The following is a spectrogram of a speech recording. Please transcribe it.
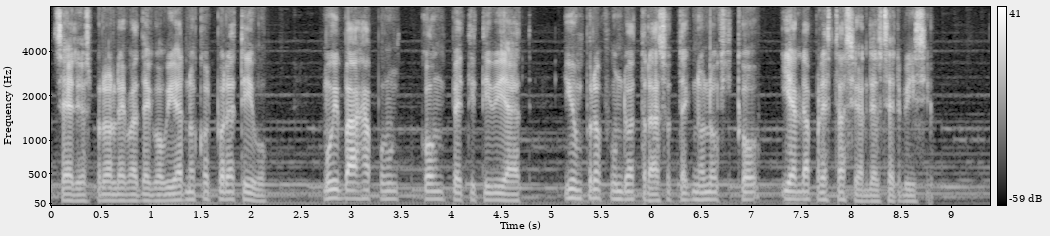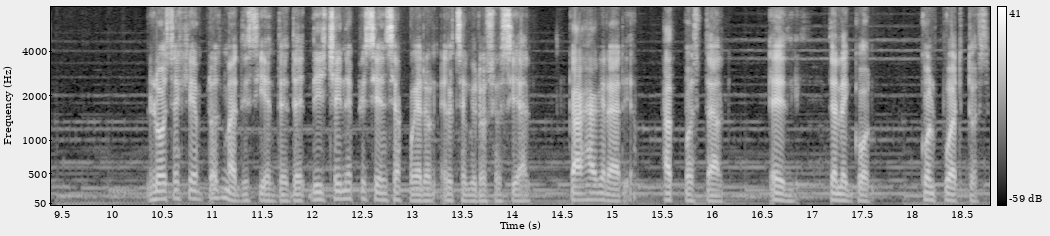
serios problemas de gobierno corporativo, muy baja competitividad y un profundo atraso tecnológico y en la prestación del servicio. Los ejemplos más recientes de dicha ineficiencia fueron el Seguro Social, Caja Agraria, Adpostal, EDI, Telecom, Colpuertos,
